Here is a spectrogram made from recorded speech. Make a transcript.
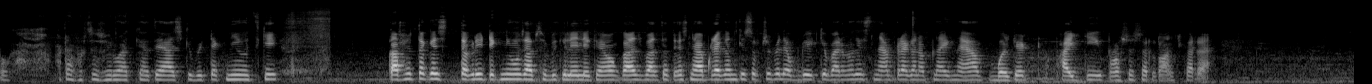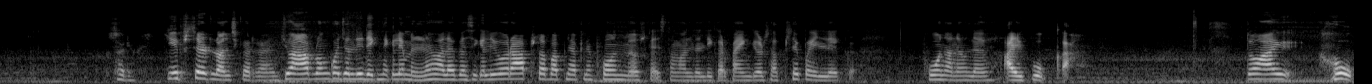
तो फटाफट से शुरुआत करते हैं आज की भी टेक न्यूज़ की। काफ़ी तक इस तगड़ी टेक न्यूज़ आप सभी के लिए लेके आऊँ आज बात करते हैं स्नैपड्रैगन की। सबसे पहले अपडेट के बारे में स्नैपड्रैगन अपना एक नया budget five G processor launch कर रहा है। सॉरी चिपसेट लॉन्च कर रहा है, जो आप लोगों को जल्दी देखने के लिए मिलने वाला है बेसिकली और आप सब अपने अपने फ़ोन में उसका इस्तेमाल जल्दी कर पाएँगे। और सबसे पहले फ़ोन आने वाला है आईपोक का। तो आई होप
